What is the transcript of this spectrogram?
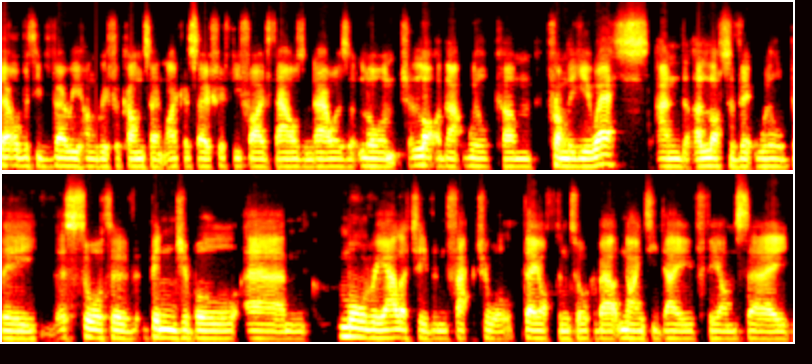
they're obviously very hungry for content. Like I say, 55,000 hours at launch. A lot of that will come from the US, and a lot of it will be a sort of bingeable. Um, more reality than factual. They often talk about 90 Day Fiance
